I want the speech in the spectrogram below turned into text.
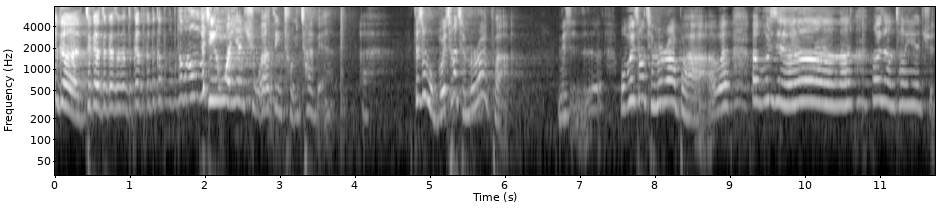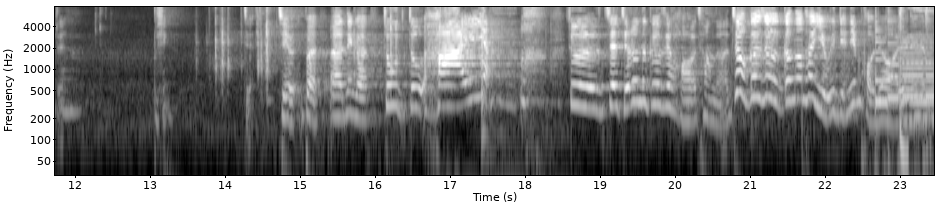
这个这个这个这个这个这个这个这个不行，我也去，我要自己重新唱一遍。但是我不会唱前面 rap 啊，没事，我不会唱前面 rap 啊，我啊不行，那我想唱夜曲的，不行。姐姐不呃那个周周，哎呀，就是杰杰伦的歌就好好唱的，这首歌就刚刚他有一点点跑调啊，有点点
